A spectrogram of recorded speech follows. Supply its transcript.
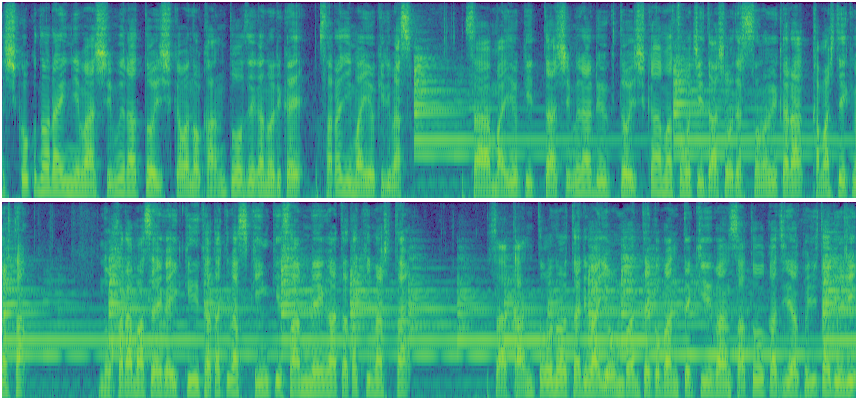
四国のラインには志村と石川の関東勢が乗り換え、さらに前を切ります。さあ、前を切った志村隆樹と石川松持打賞です。その上からかましていきました。野原正也が一気に叩きます。近畿3名が叩きました。さあ関東の2人は4番手5番手9番佐藤和也藤田隆二。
